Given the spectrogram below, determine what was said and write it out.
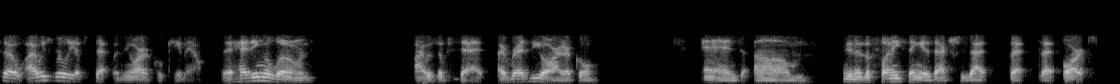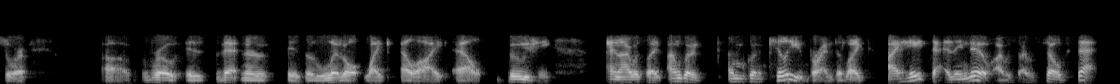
so I was really upset when the article came out. The heading alone, I was upset. I read the article, and um, you know, the funny thing is actually that that that art store uh, wrote is Ventnor is a little like L I L bougie, and I was like, I'm going to I'm going to kill you, Brenda. Like I hate that, and they knew I was I was so upset.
